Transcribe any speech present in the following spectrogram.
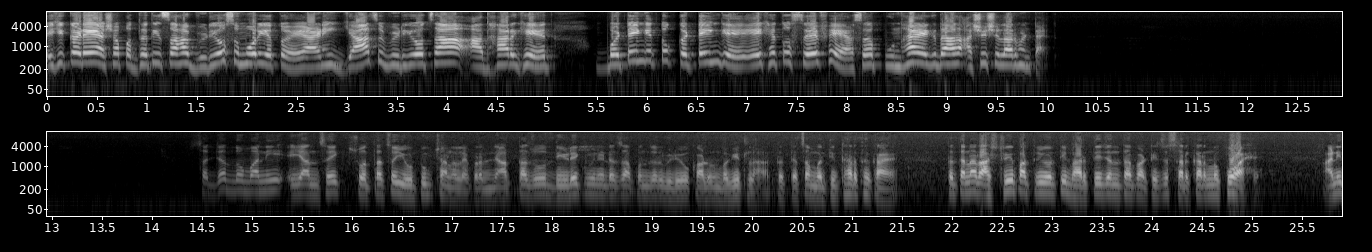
एकीकडे अशा पद्धतीचा हा व्हिडिओ समोर येतोय आणि याच व्हिडिओचा आधार घेत बटेंगे तो कटेंगे एक हे तो सेफ आहे असं पुन्हा एकदा आशिष शेलार म्हणतायत. सज्जाद नोमानी यांचं एक स्वतःचं यूट्यूब चॅनल आहे. प्रज्ञा आत्ता जो दीड एक मिनिटाचा आपण जर व्हिडिओ काढून बघितला तर त्याचा मतितार्थ काय? तर त्यांना राष्ट्रीय पातळीवरती भारतीय जनता पार्टीचं सरकार नको आहे. आणि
